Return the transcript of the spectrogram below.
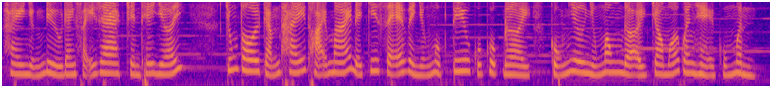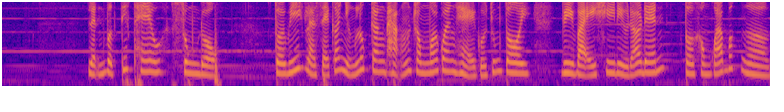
hay những điều đang xảy ra trên thế giới chúng tôi cảm thấy thoải mái để chia sẻ về những mục tiêu của cuộc đời cũng như những mong đợi cho mối quan hệ của mình. Lĩnh vực tiếp theo, xung đột. Tôi biết là sẽ có những lúc căng thẳng trong mối quan hệ của chúng tôi. Vì vậy, khi điều đó đến, tôi không quá bất ngờ.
